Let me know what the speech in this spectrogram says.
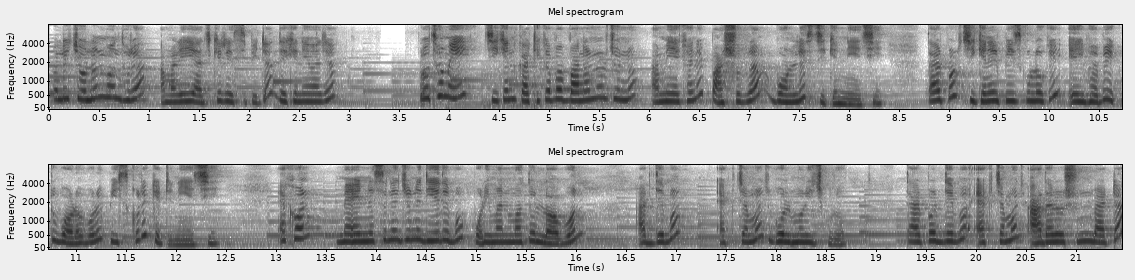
তাহলে চলুন বন্ধুরা, আমার এই আজকের রেসিপিটা দেখে নেওয়া যাক। প্রথমেই চিকেন কাঠি কাবাব বানানোর জন্য আমি এখানে পাঁচশো গ্রাম বোনলেস চিকেন নিয়েছি। তারপর চিকেনের পিসগুলোকে এইভাবে একটু বড় বড় পিস করে কেটে নিয়েছি। এখন ম্যারিনেশনের জন্য দিয়ে দেব পরিমাণ মতো লবণ আর দেব এক চামচ গোলমরিচ গুঁড়ো। তারপর দেব এক চামচ আদা রসুন বাটা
